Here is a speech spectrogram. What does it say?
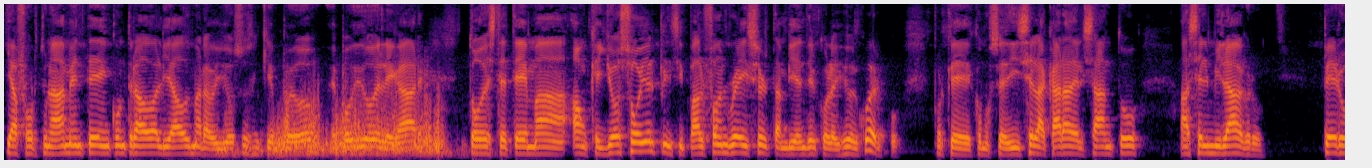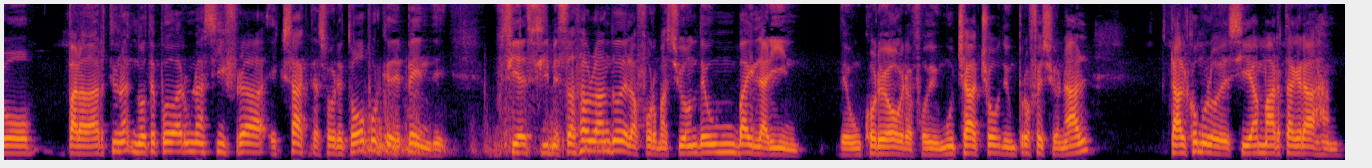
y afortunadamente he encontrado aliados maravillosos en quien puedo, he podido delegar todo este tema, aunque yo soy el principal fundraiser también del Colegio del Cuerpo, porque como se dice, la cara del santo hace el milagro. Pero para darte una, no te puedo dar una cifra exacta, sobre todo porque depende. Si, si me estás hablando de la formación de un bailarín, de un coreógrafo, de un muchacho, de un profesional, tal como lo decía Marta Graham,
